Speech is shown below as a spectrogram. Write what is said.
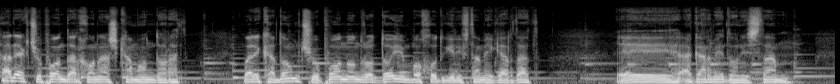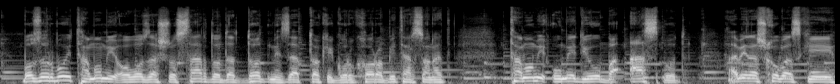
ҳар як чӯпон дар хонааш камон дорад. Вале кадом чӯпон онро доим бо худ гирифта мегардад. Э агар медонистам бозорбой тамоми овозашро сар дода дод мезад то ки гургҳоро битарсонад. Тамоми умеди ӯ ба асп буд. Ҳаминаш хуб аст ки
